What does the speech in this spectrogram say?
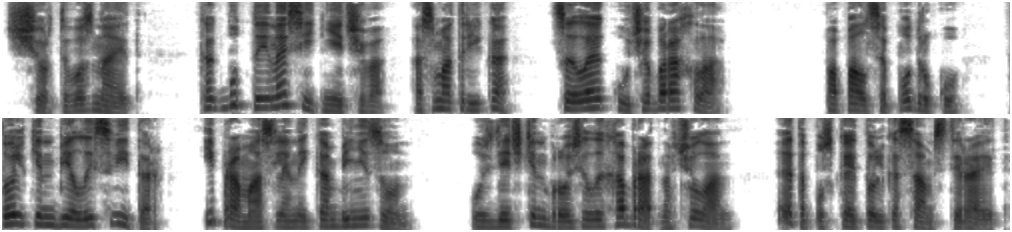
Черт его знает. Как будто и носить нечего, а смотри-ка, целая куча барахла. Попался под руку Толькин белый свитер и промасленный комбинезон. Уздечкин бросил их обратно в чулан. Это пускай только сам стирает.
